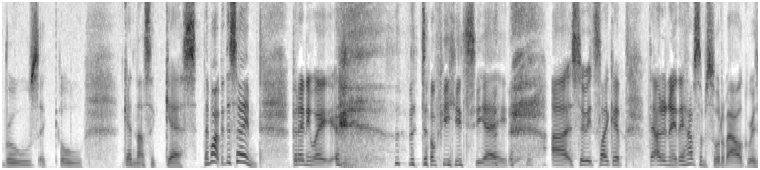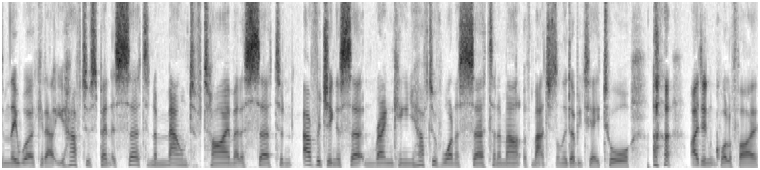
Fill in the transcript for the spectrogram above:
rules. Oh, again, that's a guess. They might be the same, but anyway. the WTA. Uh, so it's like a, I don't know, they have some sort of algorithm. They work it out. You have to have spent a certain amount of time at a certain, averaging a certain ranking, and you have to have won a certain amount of matches on the WTA tour. I didn't qualify,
